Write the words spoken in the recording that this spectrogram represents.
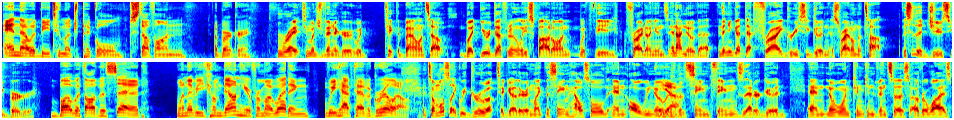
And that would be too much pickle stuff on a burger. Right, too much vinegar would take the balance out. But you were definitely spot on with the fried onions, and I know that. And then you got that fried greasy goodness right on the top. This is a juicy burger. But with all this said, whenever you come down here for my wedding, we have to have a grill out. It's almost like we grew up together in like the same household and all we know Yeah. is the same things that are good and no one can convince us otherwise.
